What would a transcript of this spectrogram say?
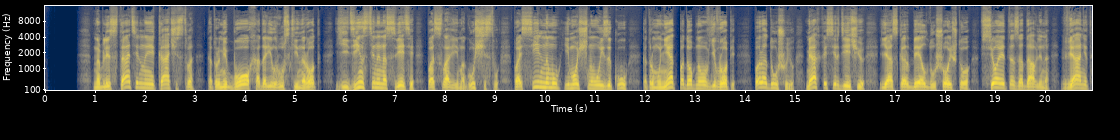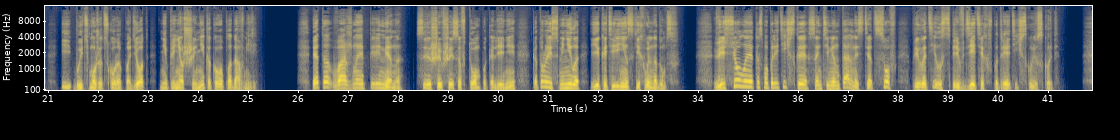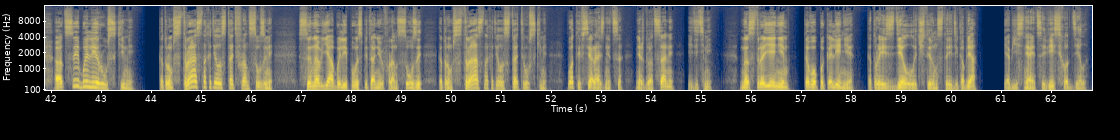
на блистательные качества, которыми Бог одарил русский народ, единственный на свете по славе и могуществу, по сильному и мощному языку, которому нет подобного в Европе, по радушию, мягкосердечию, я скорбел душой, что все это задавлено, вянет и, быть может, скоро падет, не принесши никакого плода в мире. Это важная перемена – совершившееся в том поколении, которое сменило екатерининских вольнодумцев. Веселая космополитическая сентиментальность отцов превратилась теперь в детях в патриотическую скорбь. Отцы были русскими, которым страстно хотелось стать французами. Сыновья были по воспитанию французы, которым страстно хотелось стать русскими. Вот и вся разница между отцами и детьми. Настроением того поколения – которое сделало 14 декабря, и объясняется весь ход дела.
